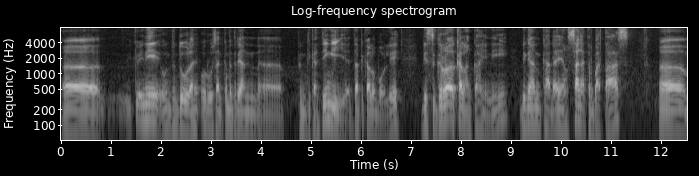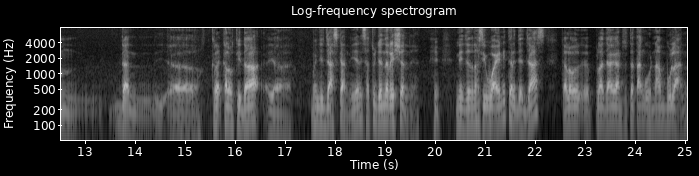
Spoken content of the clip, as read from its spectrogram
Uh, ini tentulah urusan Kementerian uh, Pendidikan Tinggi ya. tapi kalau boleh disegerakan langkah ini dengan keadaan yang sangat terbatas um, dan uh, kalau tidak ya menjejaskan. Ya ini satu generation ya. ini generasi Y ini terjejas. Kalau uh, pelajaran itu tertangguh 6 bulan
